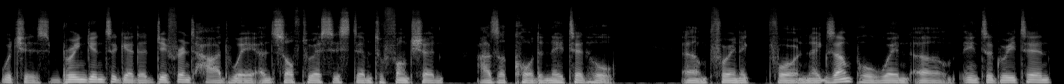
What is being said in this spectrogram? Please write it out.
which is bringing together different hardware and software system to function as a coordinated whole. Um, for an for an example, when uh, integrating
